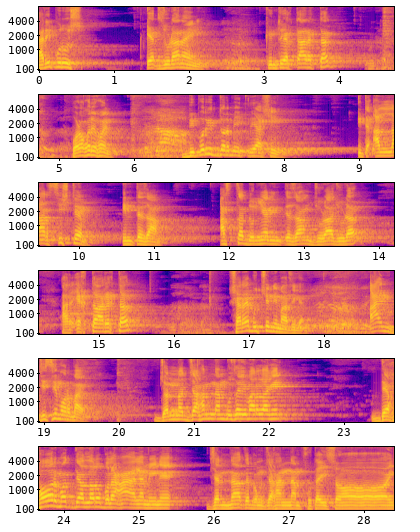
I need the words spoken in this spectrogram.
নারী পুরুষ এক জোড়া নাইনি, কিন্তু একটা আর একটা বড় করে হয় বিপরীত ধর্মী ক্রিয়াশীল। এটা আল্লাহর সিস্টেম, ইন্তজাম। আস্থা দুনিয়ার ইন্তজাম জোড়া জোড়া। আর একটা আর একটা। সারাই বুঝছেন মাঝে গান আইন জিসি মরমায় জন্য জাহান্নাম বুঝাইবার লাগিন দেহর মধ্যে আল্লাহ রব আলমিনে জান্নাত এবং জাহান্নাম ফুটাইছয়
